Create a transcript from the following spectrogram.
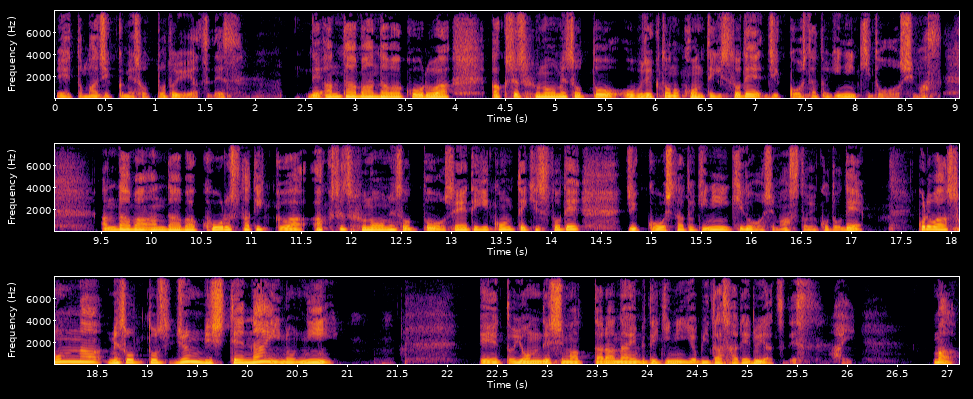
えっ、ー、と、マジックメソッドというやつです。で、アンダーバーアンダーバー call は、アクセス不能メソッドをオブジェクトのコンテキストで実行したときに起動します。アンダーバーアンダーバー call static は、アクセス不能メソッドを静的コンテキストで実行したときに起動しますということで、これはそんなメソッド準備してないのに、えっ、ー、と、呼んでしまったら内部的に呼び出されるやつです。はい。まあ、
